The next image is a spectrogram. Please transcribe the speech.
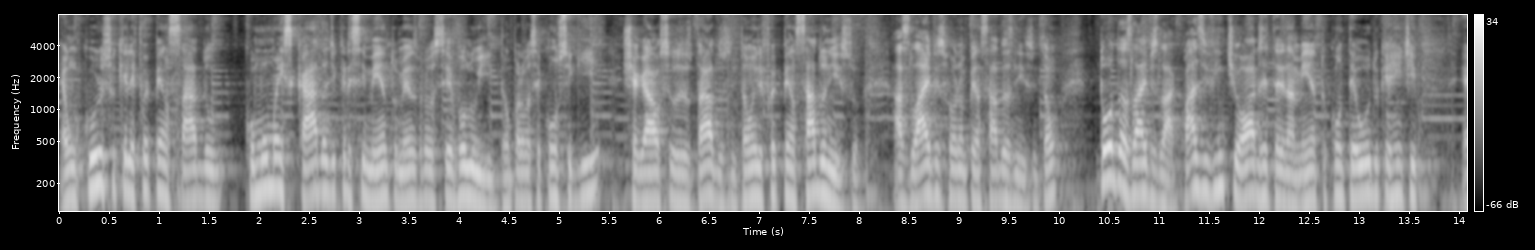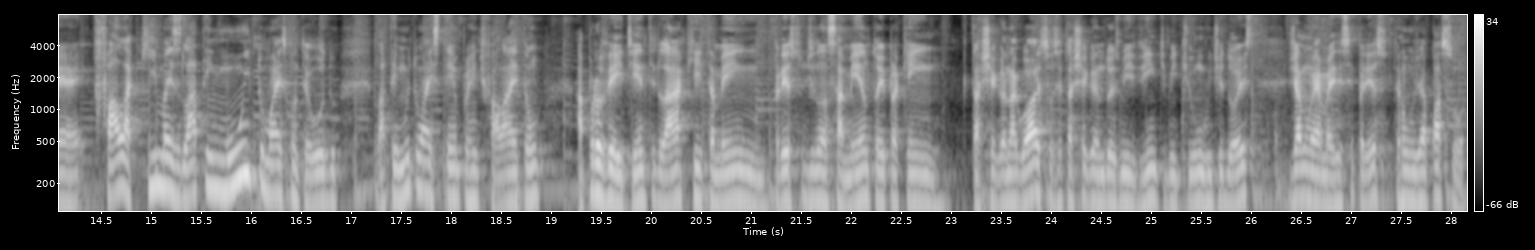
é um curso que ele foi pensado como uma escada de crescimento mesmo para você evoluir. Então, para você conseguir chegar aos seus resultados, então ele foi pensado nisso. As lives foram pensadas nisso. Então, todas as lives lá, quase 20 horas de treinamento, conteúdo que a gente é, fala aqui, mas lá tem muito mais conteúdo, lá tem muito mais tempo para a gente falar. Então, aproveite, entre lá que também preço de lançamento aí para quem está chegando agora. Se você está chegando em 2020, 2021, 2022, já não é mais esse preço, então já passou.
